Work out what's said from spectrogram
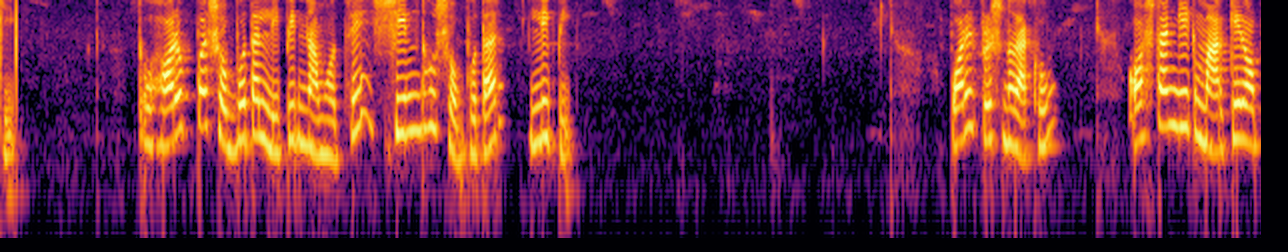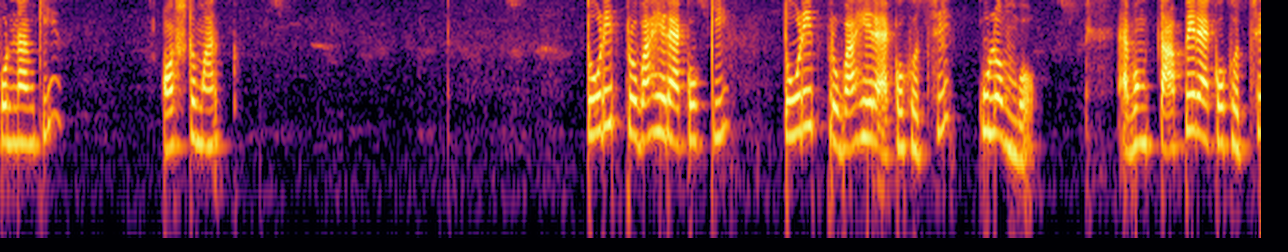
কি? তো হরপ্পা সভ্যতার লিপির নাম হচ্ছে সিন্ধু সভ্যতার লিপি। পরের প্রশ্ন দেখো, অষ্টাঙ্গিক মার্কের অপর নাম কি? অষ্টমার্ক। তড়িৎ প্রবাহের একক কি? তড়িৎ প্রবাহের একক হচ্ছে কুলম্ব এবং তাপের একক হচ্ছে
